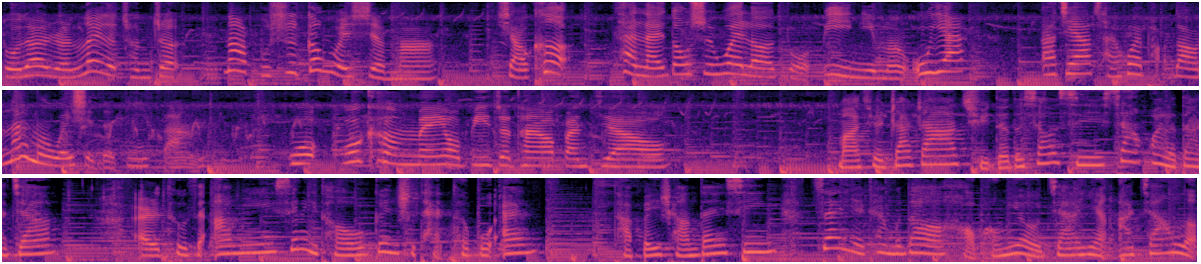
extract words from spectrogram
躲在人类的城镇，那不是更危险吗？小克。看来都是为了躲避你们乌鸦，阿佳才会跑到那么危险的地方。我我可没有逼着他要搬家哦。麻雀渣渣取得的消息吓坏了大家，而兔子阿咪心里头更是忐忑不安。他非常担心再也看不到好朋友家燕阿佳了。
